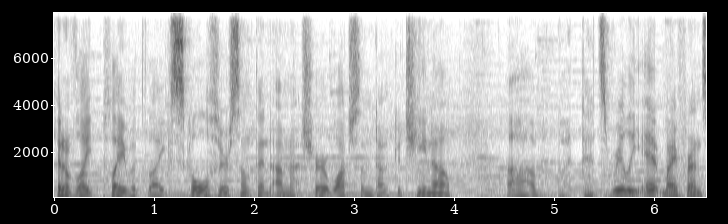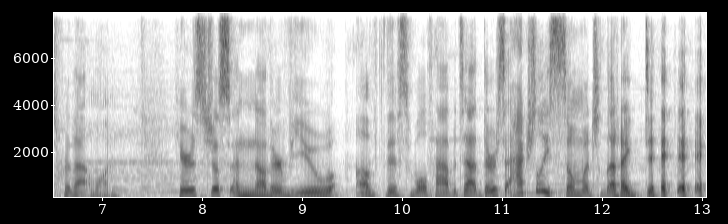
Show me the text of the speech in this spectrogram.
kind of like play with like skulls or something. I'm not sure. Watch some Dunkachino. Uh, but that's really it, my friends, for that one. Here's just another view of this wolf habitat. There's actually so much that I did.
